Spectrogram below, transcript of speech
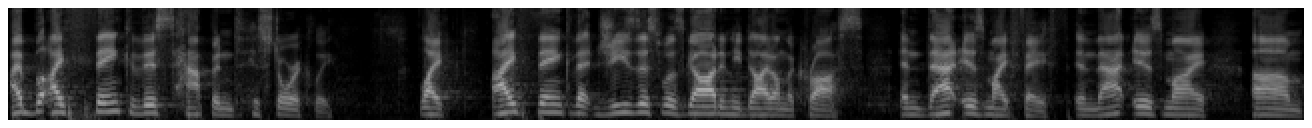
I, I think this happened historically. Like, I think that Jesus was God and he died on the cross. And that is my faith. And that is my um,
